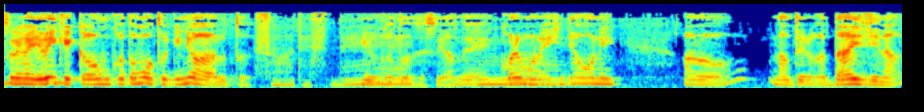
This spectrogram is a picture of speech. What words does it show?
それが良い結果を生むことも時にはあると。いうことですよねうん。これもね、非常に、あの、なんていうのか大事な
